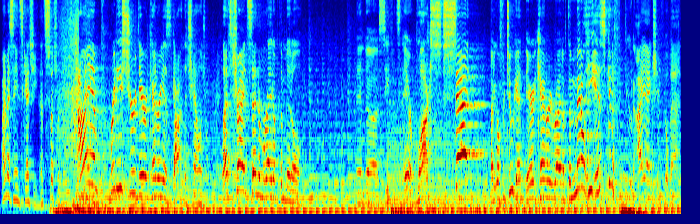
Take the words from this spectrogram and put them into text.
Why am I saying sketchy? That's such a lazy. I am pretty sure Derrick Henry has gotten the challenge already. Let's try and send him right up the middle and uh, see if it's there. Blocks set. Gotta go for two again. Derrick Henry right up the middle. He is gonna, dude, I actually feel bad.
